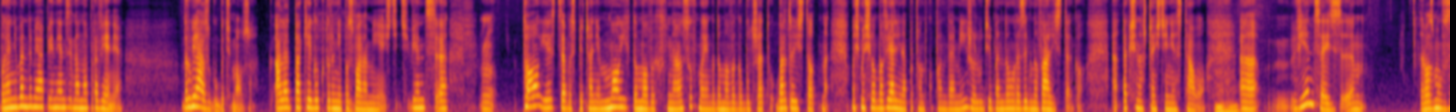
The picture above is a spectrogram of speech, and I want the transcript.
bo ja nie będę miała pieniędzy na naprawienie. Drobiazgu być może, ale takiego, który nie pozwala mi jeździć. Więc e, to jest zabezpieczenie moich domowych finansów, mojego domowego budżetu. Bardzo istotne. Myśmy się obawiali na początku pandemii, że ludzie będą rezygnowali z tego. Tak się na szczęście nie stało. Mhm. Więcej z rozmów z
